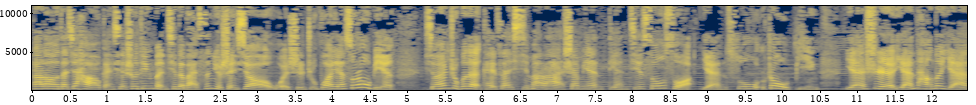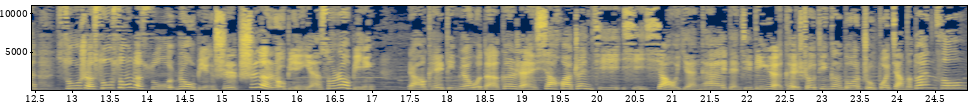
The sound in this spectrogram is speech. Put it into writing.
Hello，大家好，感谢收听本期的百思女神秀，我是主播盐酥肉饼。喜欢主播的可以在喜马拉雅上面点击搜索“盐酥肉饼”，盐是盐糖的盐，酥是酥松的酥，肉饼是吃的肉饼，盐酥肉饼。然后可以订阅我的个人笑话专辑《喜笑颜开》，点击订阅可以收听更多主播讲的段子哦。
